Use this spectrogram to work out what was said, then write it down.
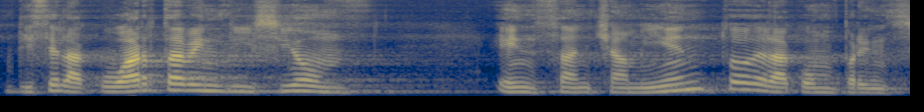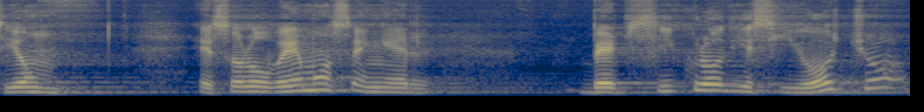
Dice la cuarta bendición, ensanchamiento de la comprensión. Eso lo vemos en el versículo 18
